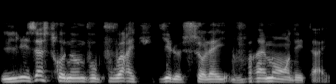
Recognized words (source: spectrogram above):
les astronomes vont pouvoir étudier le Soleil vraiment en détail.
